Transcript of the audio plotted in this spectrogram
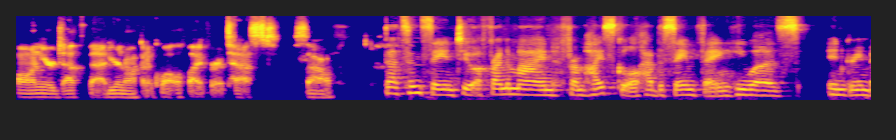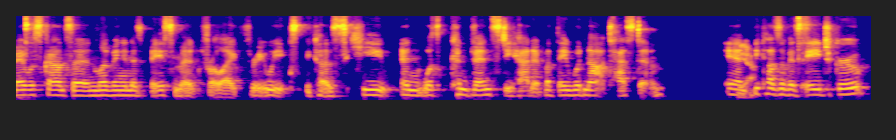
on your deathbed, you're not going to qualify for a test. So That's insane too. A friend of mine from high school had the same thing. He was in Green Bay, Wisconsin, living in his basement for like three weeks because he and was convinced he had it, but they would not test him, and Yeah. because of his age group,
